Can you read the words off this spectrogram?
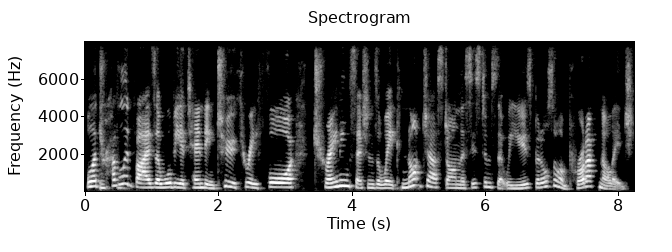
well a travel mm-hmm. advisor will be attending two three four training sessions a week not just on the systems that we use but also on product knowledge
